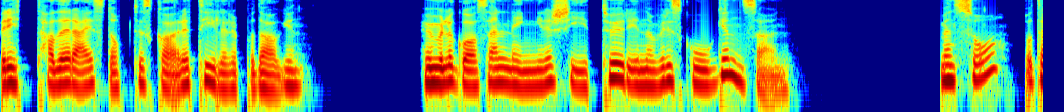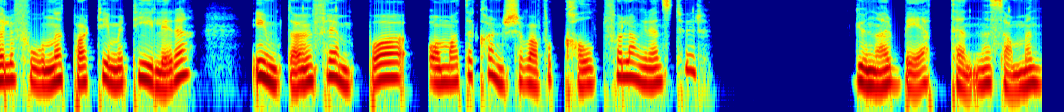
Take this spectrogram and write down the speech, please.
Britt hadde reist opp til skaret tidligere på dagen. Hun ville gå seg en lengre skitur innover i skogen, sa hun. Men så, på telefonen et par timer tidligere, ymta hun frempå om at det kanskje var for kaldt for langrennstur. Gunnar bet tennene sammen,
